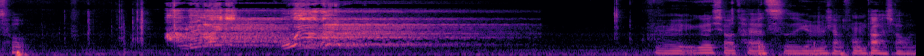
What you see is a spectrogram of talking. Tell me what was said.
错。有一个小台词，原本想放大招的。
